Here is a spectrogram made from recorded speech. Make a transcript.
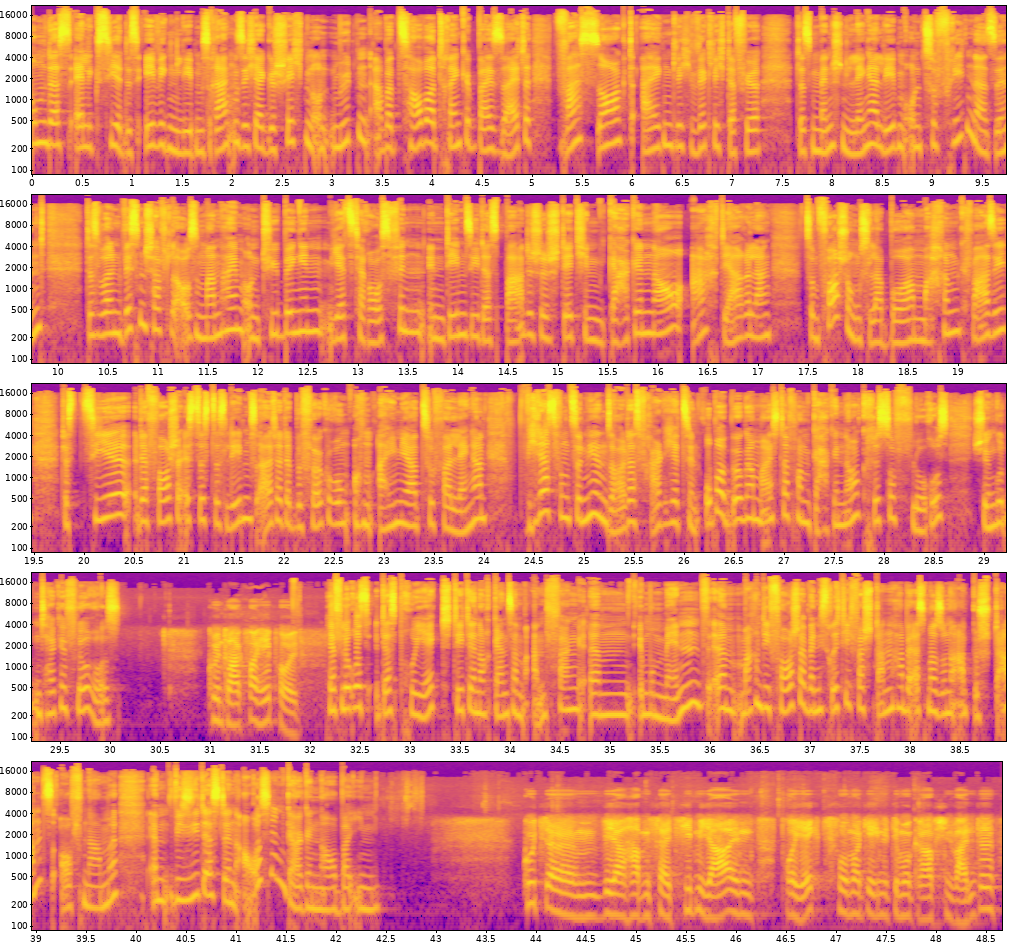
Um das Elixier des ewigen Lebens ranken sich ja Geschichten und Mythen, aber Zaubertränke beiseite. Was sorgt eigentlich wirklich dafür, dass Menschen länger leben und zufriedener sind? Das wollen Wissenschaftler aus Mannheim und Tübingen jetzt herausfinden, indem sie das badische Städtchen Gaggenau acht Jahre lang zum Forschungslabor machen quasi. Das Ziel der Forscher ist es, das Lebensalter der Bevölkerung um ein Jahr zu verlängern. Wie das funktionieren soll, das frage ich jetzt den Oberbürgermeister von Gaggenau, Christoph Florus. Schönen guten Tag, Herr Florus. Florus. Guten Tag, Frau Hephold. Herr Florus, das Projekt steht ja noch ganz am Anfang. Ähm, Im Moment ähm, machen die Forscher, wenn ich es richtig verstanden habe, erstmal so eine Art Bestandsaufnahme. Ähm, wie sieht das denn aus in gar genau bei Ihnen? Gut, ähm, wir haben seit sieben Jahren ein Projekt, wo wir gegen den demografischen Wandel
